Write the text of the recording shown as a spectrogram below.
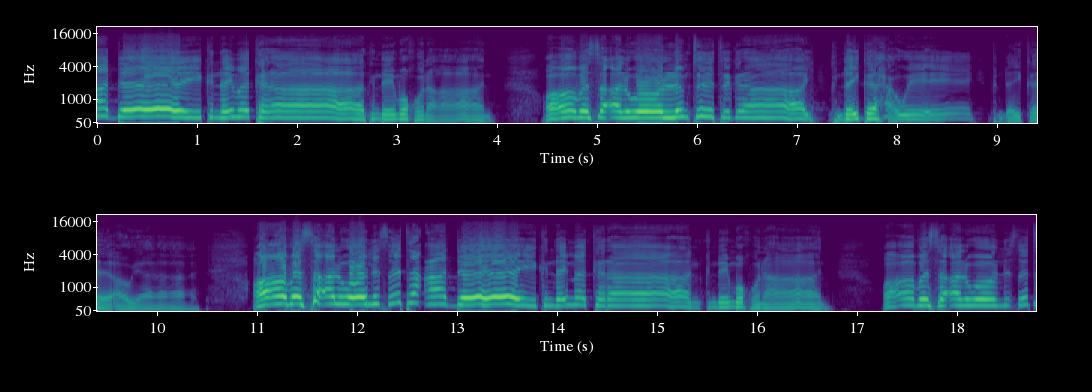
ዓደይ ክንደይ መከራ ክንደይ መኹናን ኣበሳ ኣልዎ ልምቲ ትግራይ ክንደይ ከሓዌ ክንደይ ከኣውያት ኣበሳ ኣልዎ ንፅእቲ ዓደይ ክንደይ መከራን ክንደይ መኹናን ኣበሳ ኣልዎ ንፅእቲ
